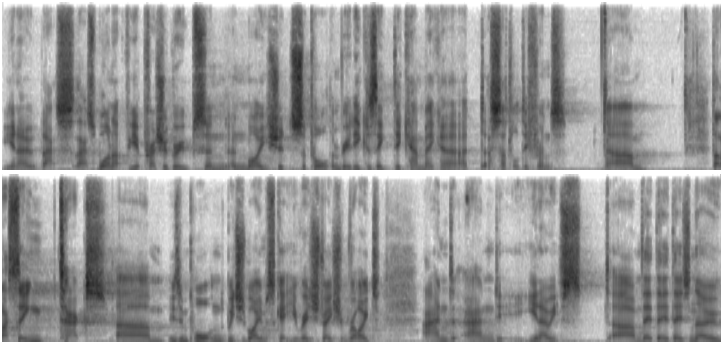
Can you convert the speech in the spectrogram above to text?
you know, that's, that's one up for your pressure groups and, and why you should support them really, because they, they can make a, a, a subtle difference. Um, the last thing, tax um, is important, which is why you must get your registration right. And, and you know, it's, um, there, there, there's no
